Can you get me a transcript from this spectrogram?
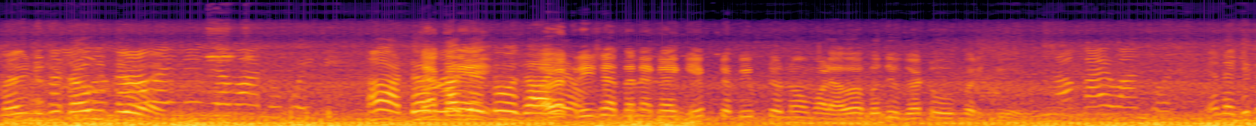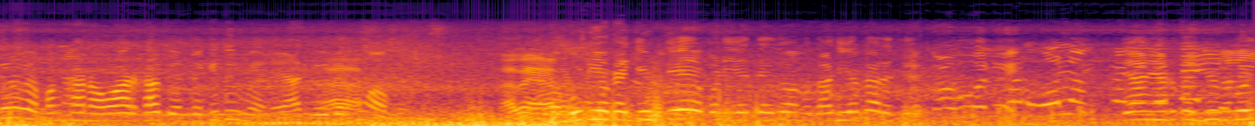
ભાઈ ની. ગીત આવું જ દેવાય. હા ડર લાગે તો જાય એમ. ક્રિશા તને કઈ ગિફ્ટ બિફ્ટ ન મળે. હવે બધું ગટુ ઉપર ગયું હા કાઈ વાંધો એને કીધું ને મેં પંખાનો વાર ખાતો એમ કીધું મેં ને આટલું વધારે શું આપે? હવે અને કઈ ગિફ્ટ દે પણ એ તો અમે ગાડી અકારે છે. ત્યાં હેડ કોઈ ગિફ્ટ કોઈ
